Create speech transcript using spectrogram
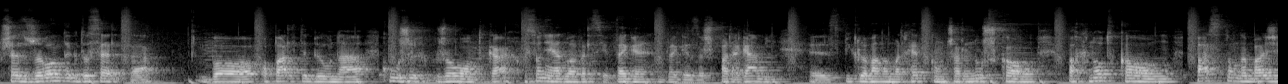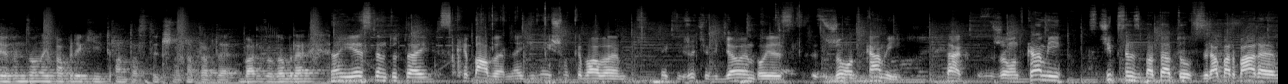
przez żołądek do serca bo oparty był na kurzych żołądkach. Sonia jadła wersję wege, wege ze szparagami, z piklowaną marchewką, czarnuszką, pachnotką, pastą na bazie wędzonej papryki. Fantastyczne, naprawdę bardzo dobre. No i jestem tutaj z kebabem, najdziwniejszym kebabem, jaki w życiu widziałem, bo jest z żołądkami. Tak, z żołądkami, z chipsem z batatów, z rabarbarem,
